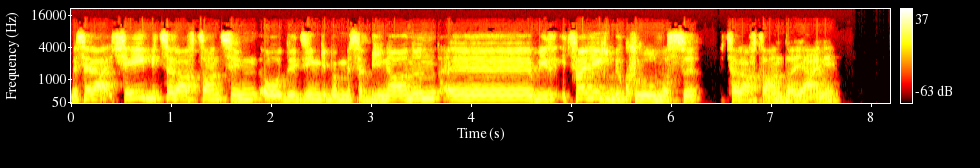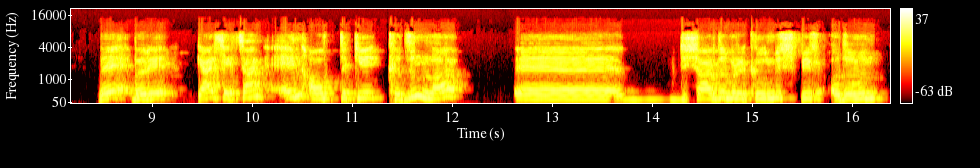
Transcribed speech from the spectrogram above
mesela şey bir taraftan senin o dediğin gibi mesela binanın e, bir İtalya gibi kurulması bir taraftan da yani ve böyle gerçekten en alttaki kadınla e, dışarıda bırakılmış bir adamın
